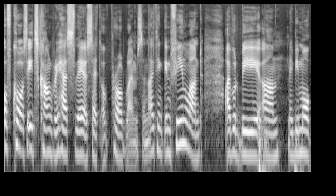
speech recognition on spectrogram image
of course, each country has their set of problems, and I think in Finland, I would be um, maybe more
